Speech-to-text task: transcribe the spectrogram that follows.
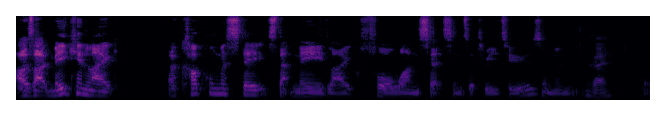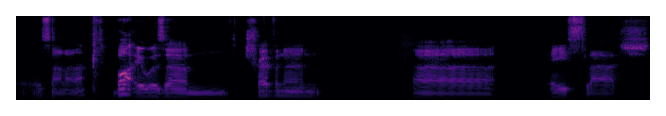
I was like making like a couple mistakes that made like four one sets into three twos, and then Okay. uh, something like that. But it was um Trevenant, uh, A slash,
